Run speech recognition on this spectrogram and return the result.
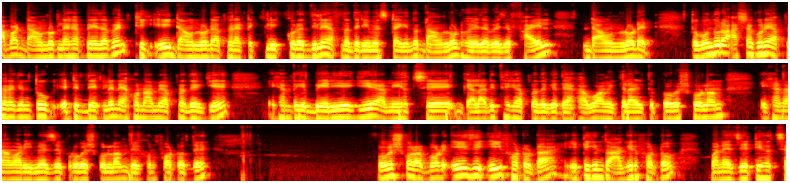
আবার ডাউনলোড লেখা পেয়ে যাবেন। ঠিক এই ডাউনলোডে আপনারা একটা ক্লিক করে দিলে আপনাদের ইমেজটা কিন্তু ডাউনলোড হয়ে যাবে যে ফাইল ডাউনলোডেড তো বন্ধুরা, আশা করি আপনারা কিন্তু এটি দেখলেন। এখন আমি আপনাদেরকে এখান থেকে বেরিয়ে গিয়ে আমি হচ্ছে গ্যালারি থেকে আপনাদেরকে দেখাবো। আমি গ্যালারিতে প্রবেশ করলাম, এখানে আমার ইমেজে প্রবেশ করলাম, দেখুন ফটোতে প্রবেশ করার পর এই যে এই ফটোটা এটি কিন্তু আগের ফটো মানে যেটি হচ্ছে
